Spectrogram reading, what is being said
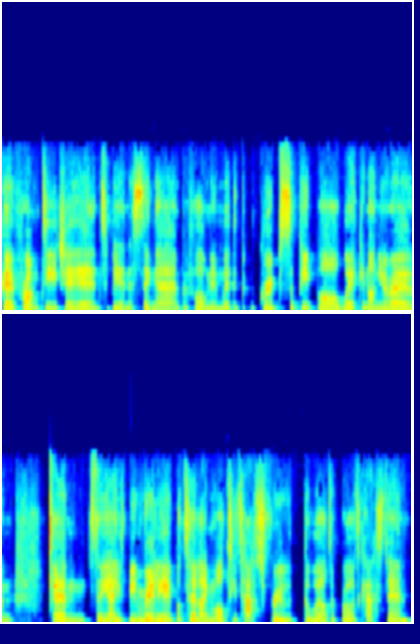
go from DJing to being a singer and performing with groups of people, working on your own. Um, so yeah, you've been really able to like multitask through the world of broadcasting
